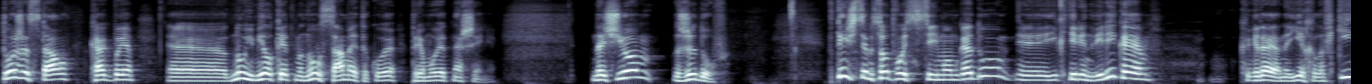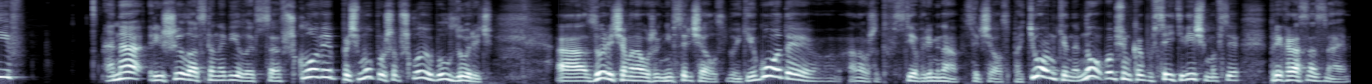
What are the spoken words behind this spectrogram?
Тоже стал как бы, ну, имел к этому, ну, самое такое прямое отношение. Начнем с жидов. В 1787 году э, Екатерина Великая, когда она ехала в Киев, она решила остановиться в Шклове. Почему? Потому что в Шклове был Зорич. А Зоричем она уже не встречалась многие годы, она уже в те времена встречалась с Потемкиным. Ну, в общем, как бы все эти вещи мы все прекрасно знаем.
